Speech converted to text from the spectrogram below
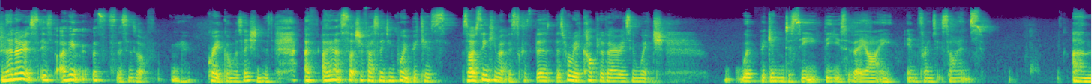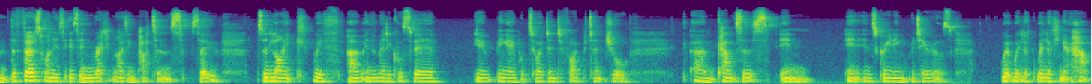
no, no. It's, it's I think this, this is what great conversation is. I, I think that's such a fascinating point because so I was thinking about this because there's, there's probably a couple of areas in which we're beginning to see the use of AI in forensic science. Um, the first one is is in recognizing patterns. So, so like with um, in the medical sphere, you know, being able to identify potential um, cancers in, in in screening materials. We're we're, look, we're looking at how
